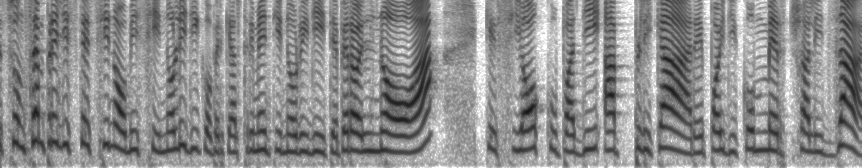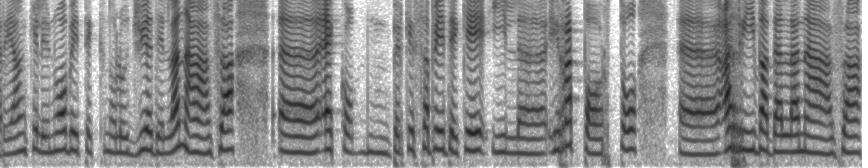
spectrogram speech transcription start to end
Sono sempre gli stessi nomi, sì, non li dico perché altrimenti non ridite, però il NOAA, che si occupa di applicare, poi di commercializzare anche le nuove tecnologie, tecnologie della NASA, eh, ecco, perché sapete che il, il rapporto eh, arriva dalla NASA,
